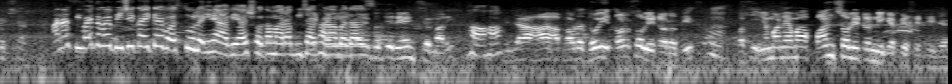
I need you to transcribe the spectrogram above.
અચ્છા. આના સિવાય તમે બીજી કઈ કઈ વસ્તુ લઈને આવ્યા છો? તમારા બીજા ઘણા બધા બધી રેન્જ છે મારી. હા હા. આ આપણે જોઈએ ત્રણસો લીટર હતી. પછી એમાં ને એમાં પાંચસો લીટરની કેપેસિટી છે.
